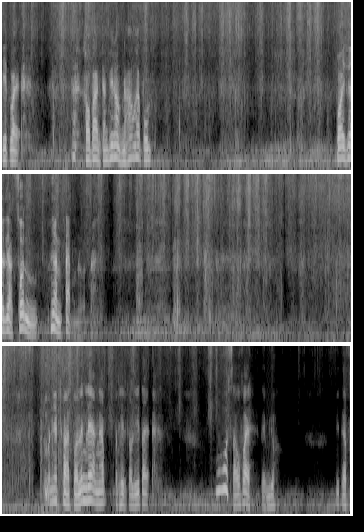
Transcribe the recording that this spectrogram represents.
ติดไว้ เข้าบ้านกันพี่น้องหนาวครับผม ปล่อยเชือเรียกส้นเฮือนแต้มเลยบรรยากาศตอนแรกๆนะครับ ประเทศเกาหลีใต้โอ้เสาไฟเต็มอยู่มีแต่ไฟ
